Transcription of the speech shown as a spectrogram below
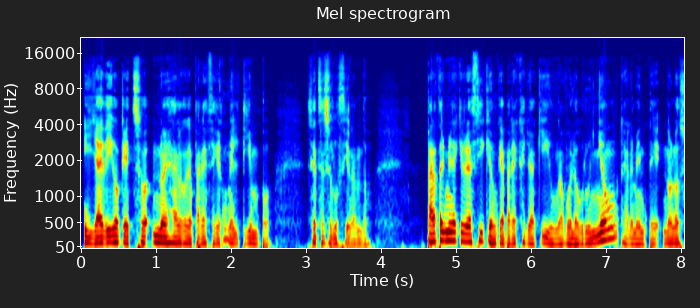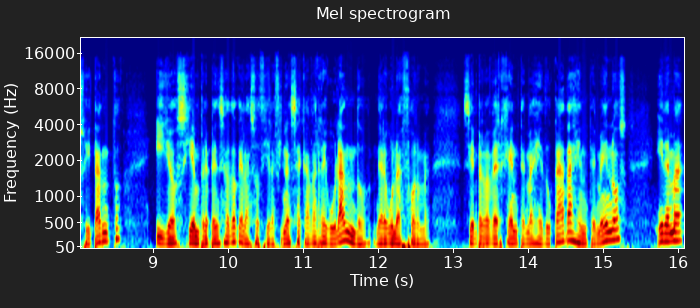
Y ya digo que esto no es algo que parece que con el tiempo se esté solucionando. Para terminar quiero decir que aunque parezca yo aquí un abuelo gruñón, realmente no lo soy tanto, y yo siempre he pensado que la sociedad final se acaba regulando de alguna forma. Siempre va a haber gente más educada, gente menos y demás,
